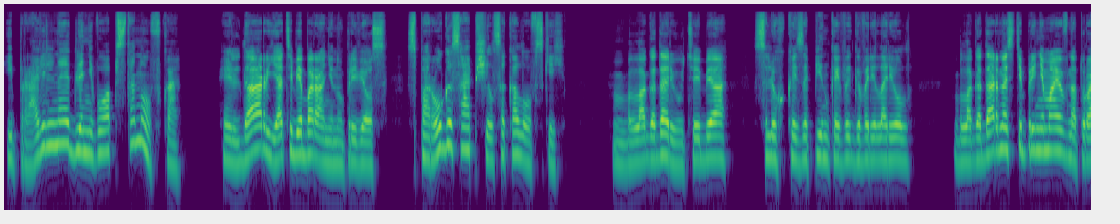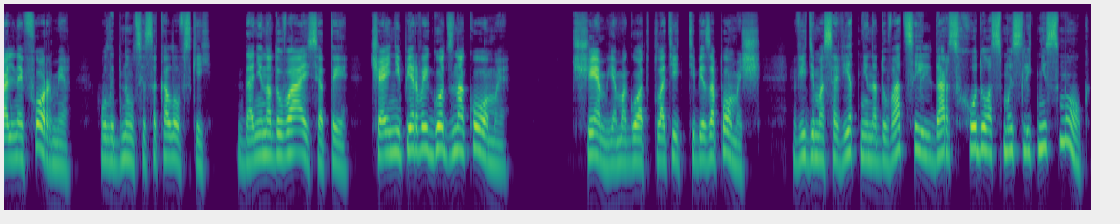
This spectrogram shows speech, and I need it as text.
и правильная для него обстановка. «Ильдар, я тебе баранину привез», — с порога сообщил Соколовский. «Благодарю тебя», — с легкой запинкой выговорил Орел. «Благодарности принимаю в натуральной форме», — улыбнулся Соколовский. «Да не надувайся ты, чай не первый год знакомы». «Чем я могу отплатить тебе за помощь?» Видимо, совет не надуваться Ильдар сходу осмыслить не смог,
